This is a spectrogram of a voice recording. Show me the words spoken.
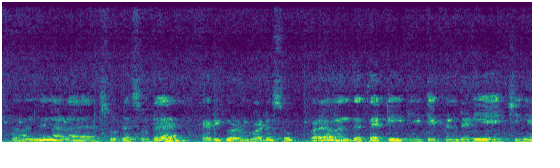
இப்போ வந்து நல்லா சுட சுட கறி குழம்போட சூப்பராக வந்து தட்டி இட்லி டிஃபன் ரெடி ஆயிடுச்சுங்க.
